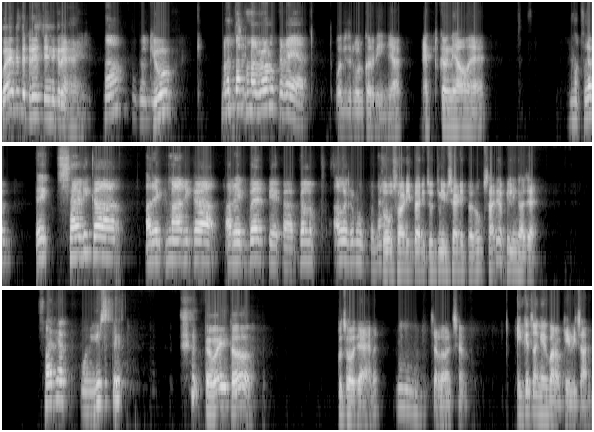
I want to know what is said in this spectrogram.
भाई भी तो ड्रेस चेंज करे हैं नाम क्यों? मतलब अपना रोल करे यार. वो भी तो रोल कर रही है यार. एक्ट करने आओ है. मतलब एक साड़ी का और एक नारी का और एक बैरपे का गलत अलग रूप है ना। जो साड़ी पहनी जितनी भी साड़ी पहनो सारी फीलिंग आ जाए। सारी तो वही तो। कुछ हो जाए ना? हम्म। चलो अच्छा। एक चंगे एक बार के विचार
